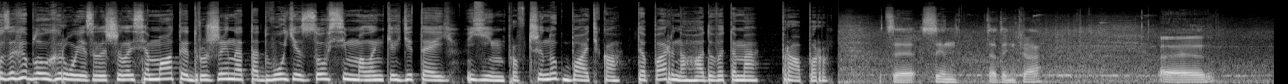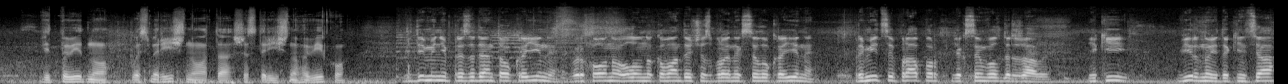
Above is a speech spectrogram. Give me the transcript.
У загиблого героя залишилася мати, дружина та двоє зовсім маленьких дітей. Їм про вчинок батька тепер нагадуватиме прапор. Це син та донька. Е, Відповідно, восьмирічного та шестирічного віку. Від імені президента України, Верховного головнокомандуюча Збройних сил України, прийміть цей прапор як символ держави, який вірно і до кінця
